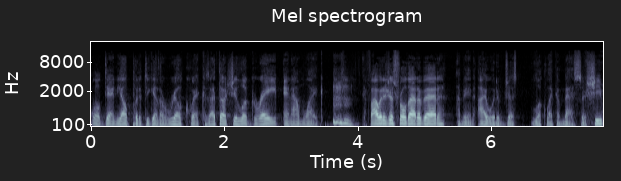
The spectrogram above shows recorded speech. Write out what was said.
Well, Danielle put it together real quick because I thought she looked great, and I'm like, if I would have just rolled out of bed, I mean, I would have just looked like a mess. So she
